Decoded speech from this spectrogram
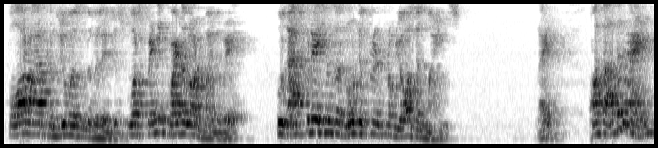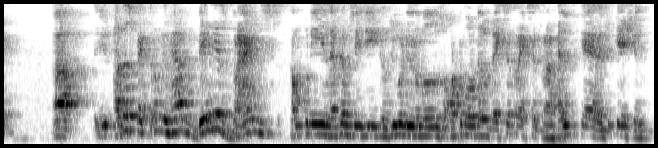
for our consumers in the villages who are spending quite a lot, by the way, whose aspirations are no different from yours and mine, right? On the other hand, uh, other spectrum, you have various brands, companies, FMCG, consumer durables, automotive, etc., etc., healthcare, education,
